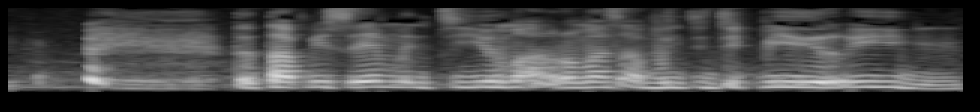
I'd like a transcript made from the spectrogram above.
Tetapi saya mencium aroma sabun cuci piring.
